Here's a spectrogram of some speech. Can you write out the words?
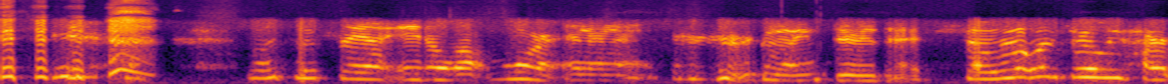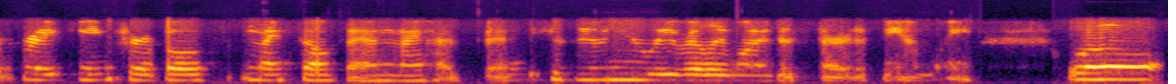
just say I ate a lot more In N Out burger going through this. So that was really heartbreaking for both myself and my husband because we knew we really wanted to start a family. Well,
